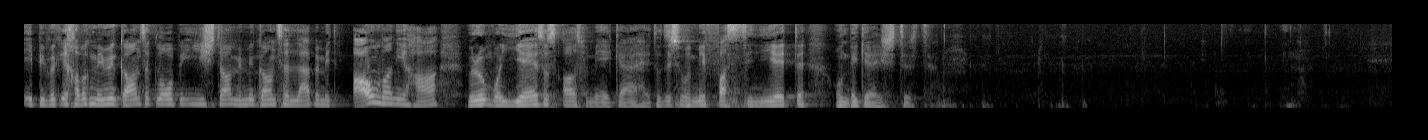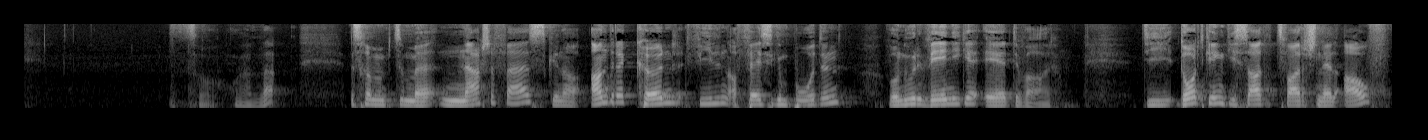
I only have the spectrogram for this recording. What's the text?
ich bin wirklich, ich kann wirklich mit meinem ganzen Glauben einstehen, mit meinem ganzen Leben, mit allem, was ich habe, warum, wo Jesus alles für mich gegeben hat. Und das ist, was mich fasziniert und begeistert. So, voilà. Jetzt kommen wir zum äh, nächsten Vers. Genau. Andere Körner fielen auf felsigem Boden, wo nur wenige Erde war. Die, dort ging die Saat zwar schnell auf,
